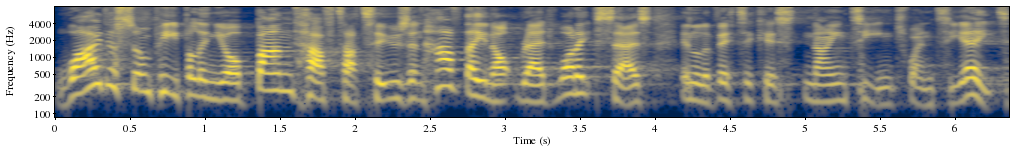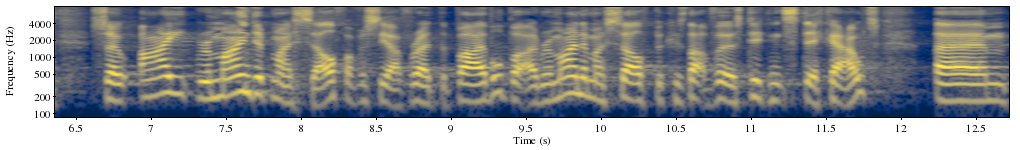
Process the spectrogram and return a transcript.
why do some people in your band have tattoos and have they not read what it says in Leviticus 19:28? So I reminded myself, obviously I've read the Bible, but I reminded myself because that verse didn't stick out. Um,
